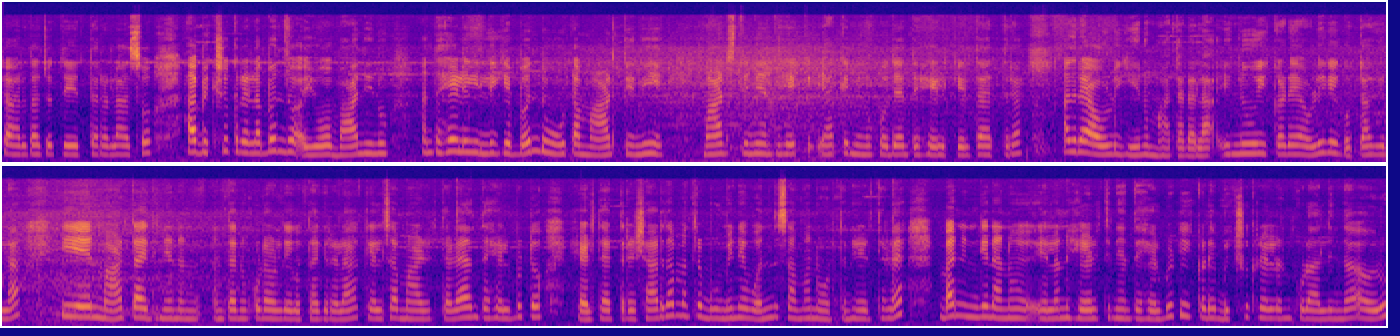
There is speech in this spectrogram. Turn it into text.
ಶಾರದಾ ಜೊತೆ ಇರ್ತಾರಲ್ಲ ಸೊ ಆ ಭಿಕ್ಷುಕರೆಲ್ಲ ಬಂದು, ಅಯ್ಯೋ, ಬಾ ನೀನು ಅಂತ ಹೇಳಿ ಇಲ್ಲಿಗೆ ಬಂದು ಊಟ ಮಾಡ್ತೀನಿ, ಮಾಡಿಸ್ತೀನಿ ಅಂತ ಹೇಗೆ ಯಾಕೆ ನೀನು ಹೋದೆ ಅಂತ ಹೇಳಿ ಕೇಳ್ತಾ ಇರ್ತಾರೆ. ಆದರೆ ಅವಳು ಏನು ಮಾತಾಡಲ್ಲ. ಇನ್ನು ಈ ಕಡೆ ಅವಳಿಗೆ ಗೊತ್ತಾಗಿಲ್ಲ. ಏನು ಮಾಡ್ತಾ ಇದ್ದೀನಿ ನಾನು ಅಂತಲೂ ಕೂಡ ಅವಳಿಗೆ ಗೊತ್ತಾಗಿರಲ್ಲ, ಕೆಲಸ ಮಾಡಿರ್ತಾಳೆ ಅಂತ ಹೇಳಿಬಿಟ್ಟು ಹೇಳ್ತಾ ಇರ್ತಾರೆ. ಶಾರದಾ ಮಾತ್ರ ಭೂಮಿನೇ ಒಂದು ಸಮ ನೋಡ್ತಾನೆ ಇರ್ತಾಳೆ ಬಾ ನಿನಗೆ ನಾನು ಎಲ್ಲನೂ ಹೇಳ್ತೀನಿ ಅಂತ ಹೇಳಿಬಿಟ್ಟು ಈ ಕಡೆ ಭಿಕ್ಷುಕರೆಲ್ಲರೂ ಕೂಡ ಅಲ್ಲಿಂದ ಅವರು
